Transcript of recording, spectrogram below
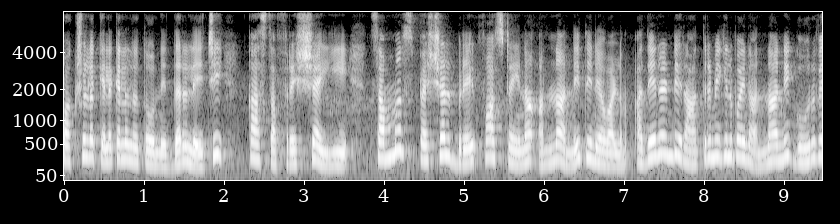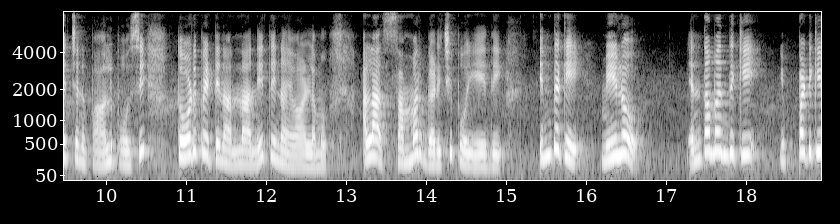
పక్షుల కిలకిలలతో నిద్ర లేచి కాస్త ఫ్రెష్ అయ్యి సమ్మర్ స్పెషల్ బ్రేక్ఫాస్ట్ అయిన అన్నాన్ని తినేవాళ్ళం. అదేనండి రాత్రి మిగిలిపోయిన అన్నాన్ని గోరువెచ్చని పాలు పోసి తోడు పెట్టిన అన్నాన్ని తినేవాళ్ళము. అలా సమ్మర్ గడిచిపోయేది. ఇంతకీ మీలో ఎంతమందికి ఇప్పటికీ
